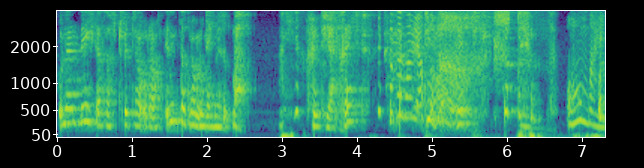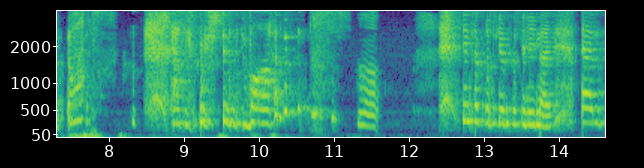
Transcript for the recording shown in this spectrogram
und dann sehe ich das auf Twitter oder auf Instagram und denke mir so, oh, die hat recht. Ja, das habe ich auch die so. Hat recht. Stimmt. Oh mein Gott. Das ist bestimmt wahr. Ja. Interpretieren zu viel hinein. Ähm,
